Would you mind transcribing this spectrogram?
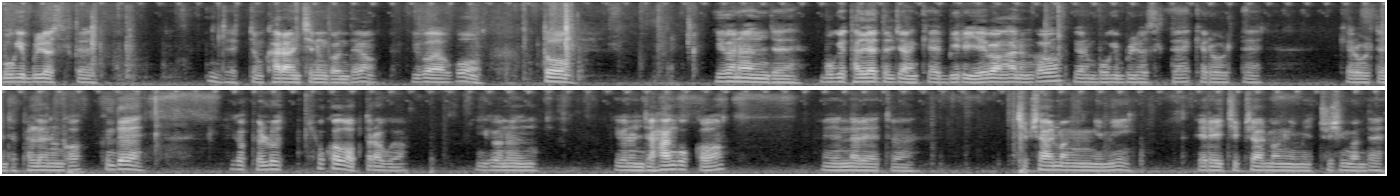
목이 물렸을 때 이제 좀 가라앉히는 건데요. 이거하고 또 이거는 이제 목이 달려들지 않게 미리 예방하는 거 이거는 목이 물렸을 때 괴로울 때 괴로울 때 이제 바르는 거 근데 이거 별로 효과가 없더라고요. 이거는 이거는 이제 한국 거. 옛날에 저 집시 할망님이 LA 집시 할망님이 주신 건데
